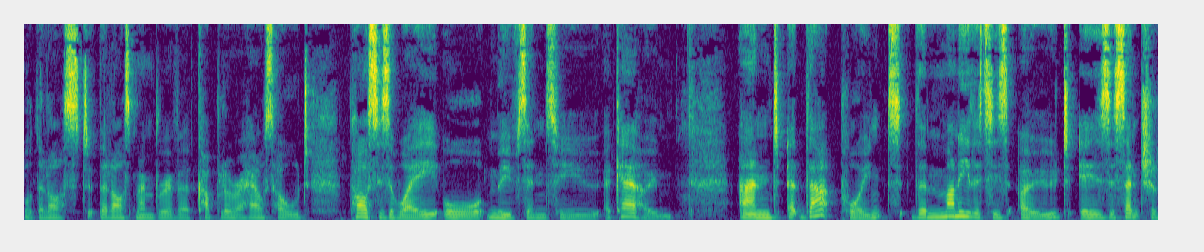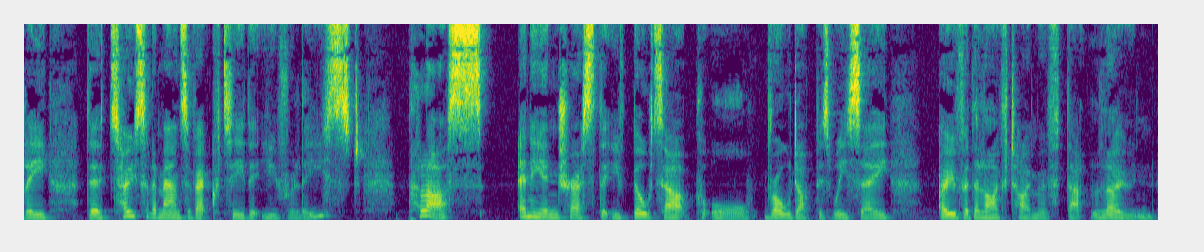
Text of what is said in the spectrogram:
or the last the last member of a couple or a household passes away or moves into a care home. And at that point, the money that is owed is essentially the total amount of equity that you've released plus any interest that you've built up or rolled up, as we say, over the lifetime of that loan.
